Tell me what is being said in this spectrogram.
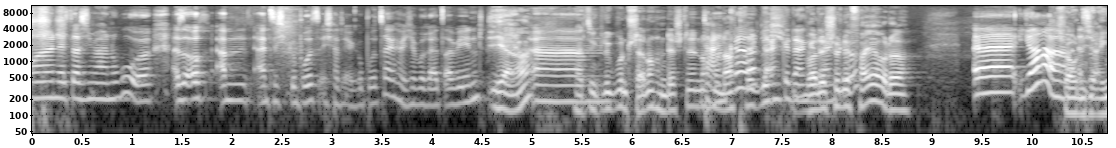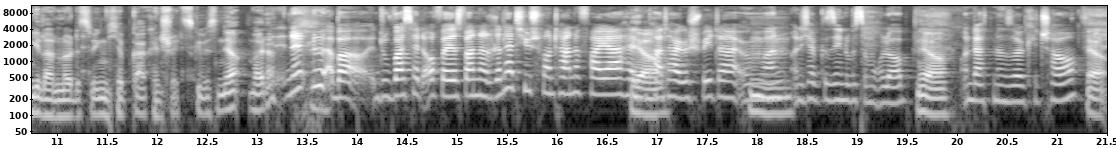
und jetzt lasse ich mal in Ruhe. Also auch ähm, als ich Geburtstag, ich hatte ja Geburtstag, habe ich ja bereits erwähnt. ja. Herzlichen Glückwunsch da noch an der Stelle nochmal Ähm, danke, nachträglich. danke, danke, War eine schöne Feier oder? Äh, ja. Ich war auch nicht also- eingeladen, Leute, deswegen ich habe gar kein schlechtes Gewissen. Ja, weiter. Ne, nö, aber du warst halt auch, weil es war eine relativ spontane Feier, halt Ja. ein paar Tage später irgendwann. Und ich habe gesehen, du bist im Urlaub. Ja, Und dachte mir so, okay, ciao. ja.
